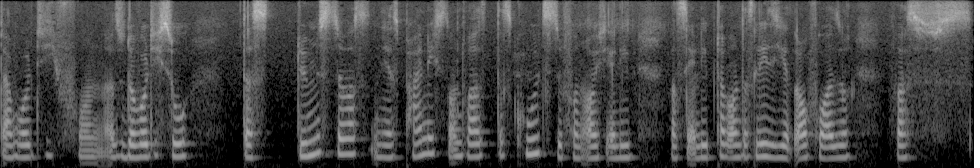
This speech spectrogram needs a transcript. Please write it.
da wollte ich von, also da wollte ich so das Dümmste, was, nee, das Peinlichste und was das Coolste von euch erlebt, was ihr erlebt habt. Und das lese ich jetzt auch vor. Also was.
